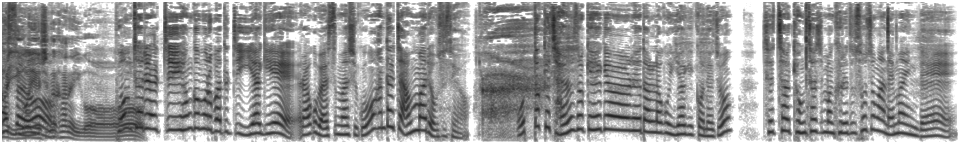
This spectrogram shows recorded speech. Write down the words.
긁었어요. 이거 이거 심각하네 이거. 보험 처리할지 현금으로 받을지 이야기해라고 말씀하시고 한 달째 아무 말이 없으세요. 아. 어떻게 자연스럽게 해결해 달라고 이야기 꺼내죠? 제 차 경차지만 그래도 소중한 에마인데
